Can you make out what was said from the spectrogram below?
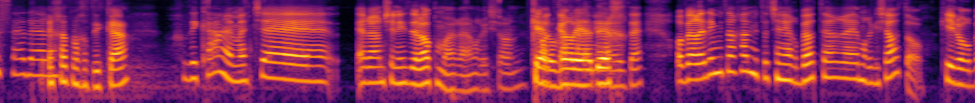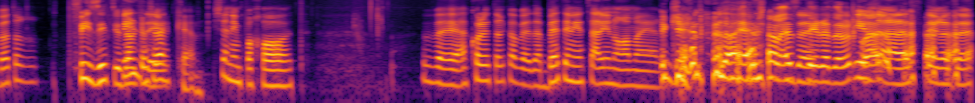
בסדר. איך את מחזיקה? מחזיקה, האמת שהריון שני זה לא כמו הריון ראשון. כן, עובר לידך. זה. עובר לידי מצד אחד, מצד שני הרבה יותר אה, מרגישה אותו. כאילו, הרבה יותר פיזית יותר פיזית. קשה? כן. שנים פחות. והכל יותר כבד, הבטן יצא לי נורא מהר. כן, לא היה אפשר להסתיר את זה אי אפשר בכלל. היה להסתיר את זה,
